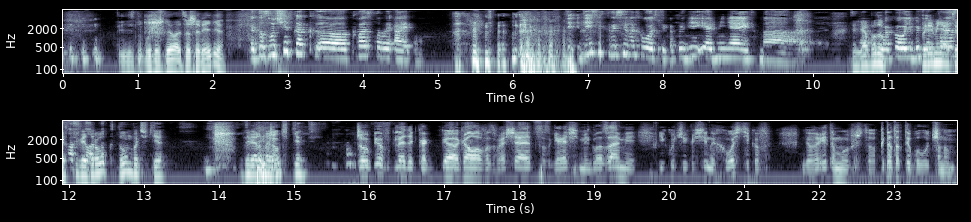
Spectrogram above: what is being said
Ты из них будешь делать ожерелье? Это звучит как э, квестовый айтем. Де- 10 крысиных хвостиков. Иди и обменяй их на Я буду применять их к ведру, к тумбочке, дверной ручке. Джо Беф, глядя, как Га- Гала возвращается с горящими глазами и кучей крысиных хвостиков, говорит ему, что когда-то ты был ученым.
